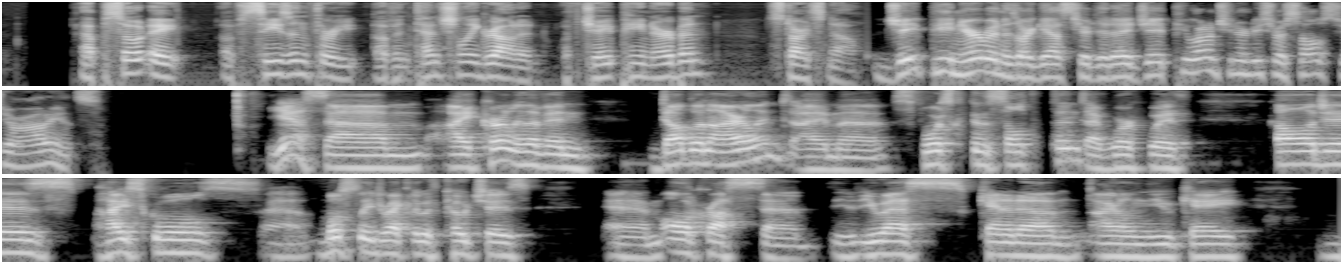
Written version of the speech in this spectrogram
Episode 8 of Season 3 of Intentionally Grounded with JP Nerbun starts now. JP Nerbun is our guest here today. JP, why don't you introduce yourselves to our audience? Yes, um, I currently live in Dublin, Ireland. I'm a sports consultant. I've worked with colleges, high schools, uh, mostly directly with coaches um, all across uh, the US, Canada, Ireland, UK,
